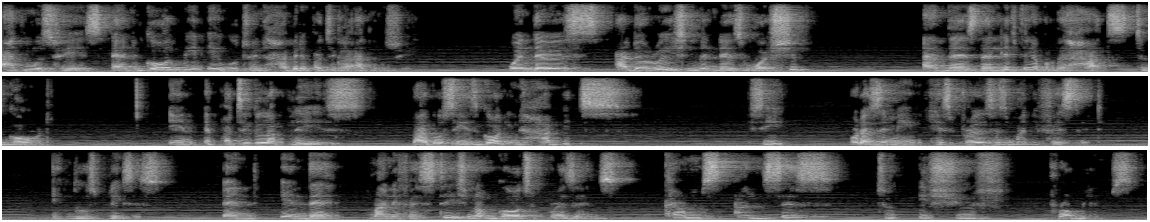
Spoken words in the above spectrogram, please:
atmospheres and God being able to inhabit a particular atmosphere. When there is adoration and there's worship and there's the lifting up of the hearts to God in a particular place, Bible says God inhabits. You see, what does it mean? His presence is manifested in those places. And in the manifestation of God's presence comes answers to issues, problems.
